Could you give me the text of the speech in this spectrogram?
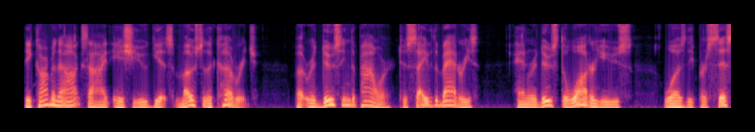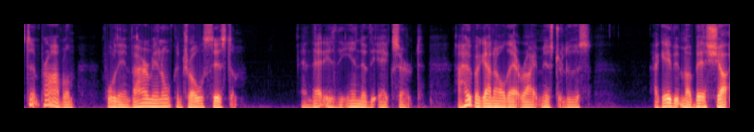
The carbon dioxide issue gets most of the coverage, but reducing the power to save the batteries and reduce the water use was the persistent problem for the environmental control system. And that is the end of the excerpt. I hope I got all that right, Mr. Lewis. I gave it my best shot.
